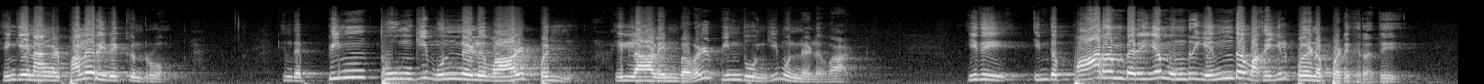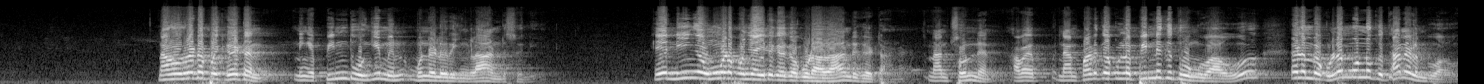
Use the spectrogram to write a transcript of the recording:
இங்கே நாங்கள் பலர் இருக்கின்றோம். இந்த பின் தூங்கி முன்னெழுவாள் பெண் இல்லாள் என்பவள் பின்தூங்கி முன்னெழுவாள். இது இந்த பாரம்பரியம் இன்று எந்த வகையில் பேணப்படுகிறது? நான் ஒரு போய் கேட்டேன் நீங்கள் பின்தூங்கி முன் முன்னெழுறீங்களான்னு சொல்லி. ஏ நீங்கள் உங்களோட பஞ்சாயத்து கேட்கக்கூடாதான்னு கேட்டாங்க. நான் சொன்னேன். அவ நான் படுக்கக்குள்ளே பின்னுக்கு தூங்குவாவோ எலும்புக்குள்ளே முன்னுக்கு தான் எலும்புவாவோ?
